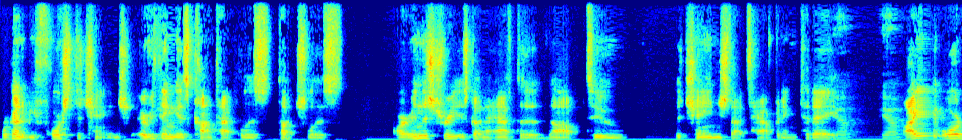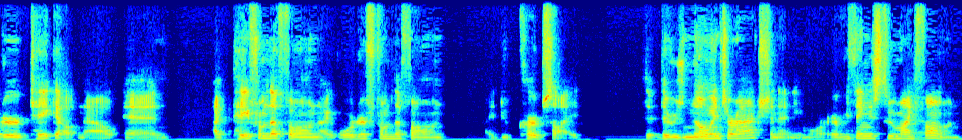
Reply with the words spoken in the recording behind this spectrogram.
we're going to be forced to change. Everything is contactless, touchless. Our industry is going to have to adopt to the change that's happening today. Yeah, yeah. I order takeout now and I pay from the phone, I order from the phone, I do curbside. There is no interaction anymore. Everything is through my Yeah. phone.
